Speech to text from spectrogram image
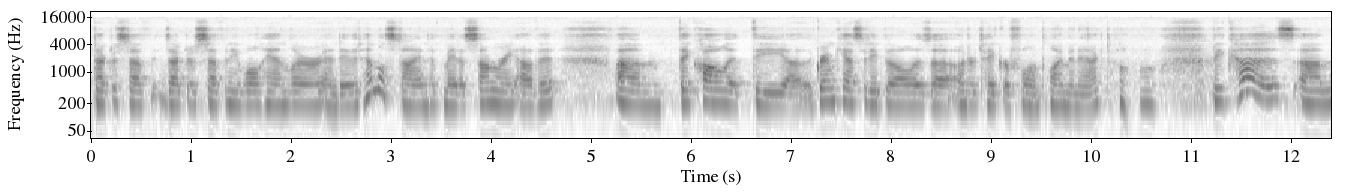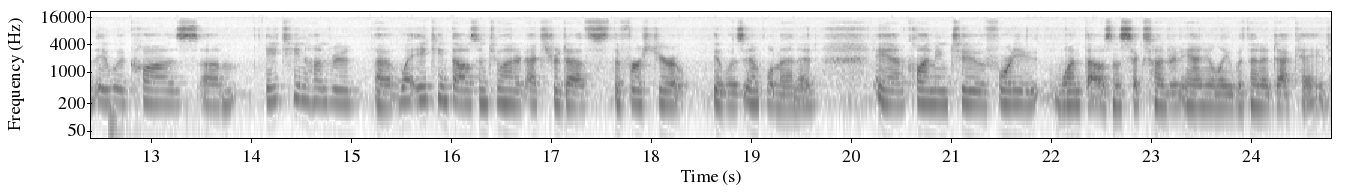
Dr. Steph- Dr. Stephanie Woolhandler and David Himmelstein have made a summary of it. Um, they call it the, uh, Graham Cassidy bill is a Undertaker Full Employment Act because um, it would cause um, 1,800, uh, 18,200 extra deaths the first year it was implemented and climbing to 41,600 annually within a decade.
